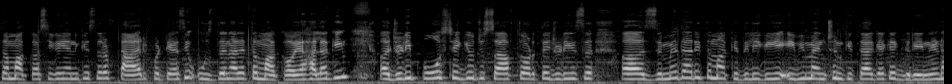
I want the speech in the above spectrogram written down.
ਧਮਾਕਾ ਸੀਗਾ ਯਾਨੀ ਕਿ ਸਿਰਫ ਟਾਇਰ ਫਟਿਆ ਸੀ ਉਸ ਦੇ ਨਾਲ ਇਹ ਧਮਾਕਾ ਹੋਇਆ। ਹਾਲਾਂਕਿ ਅ, ਜਿਹੜੀ ਪੋਸਟ ਹੈਗੀ ਉਹ 'ਚ ਸਾਫ਼ ਤੌਰ ਤੇ ਜਿਹੜੀ ਇਸ ਅ, ਜ਼ਿੰਮੇਵਾਰੀ ਧਮਾਕੇ ਦੀ ਲਈ ਗਈ ਹੈ। ਇਹ ਵੀ ਮੈਂਸ਼ਨ ਕੀਤਾ ਗਿਆ ਕਿ ਗ੍ਰੇਨੇਡ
